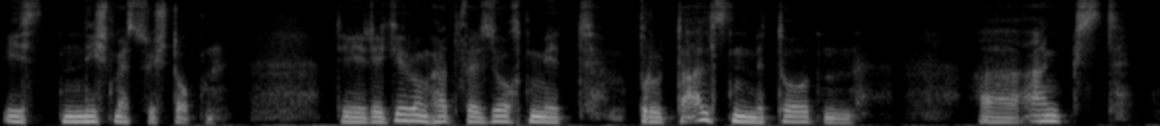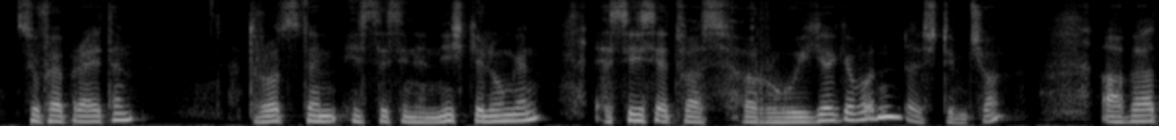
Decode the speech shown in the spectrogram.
ist nicht mehr zu stoppen. Die Regierung hat versucht, mit brutalsten Methoden äh, Angst zu verbreiten. Trotzdem ist es ihnen nicht gelungen. Es ist etwas ruhiger geworden, das stimmt schon. Aber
